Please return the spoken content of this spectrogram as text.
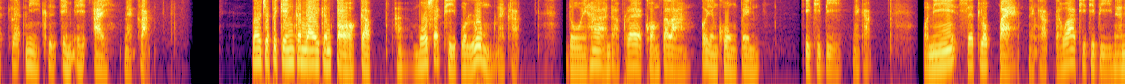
ตและนี่คือ MAI นะครับ เราจะไปเก็งกำไรกันต่อกับ most active volume นะครับ โดย 5 อันดับแรกของตารางก็ยังคงเป็น TTB นะครับ วันนี้เซตลบ8นะครับ แต่ว่า TTB นั้น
